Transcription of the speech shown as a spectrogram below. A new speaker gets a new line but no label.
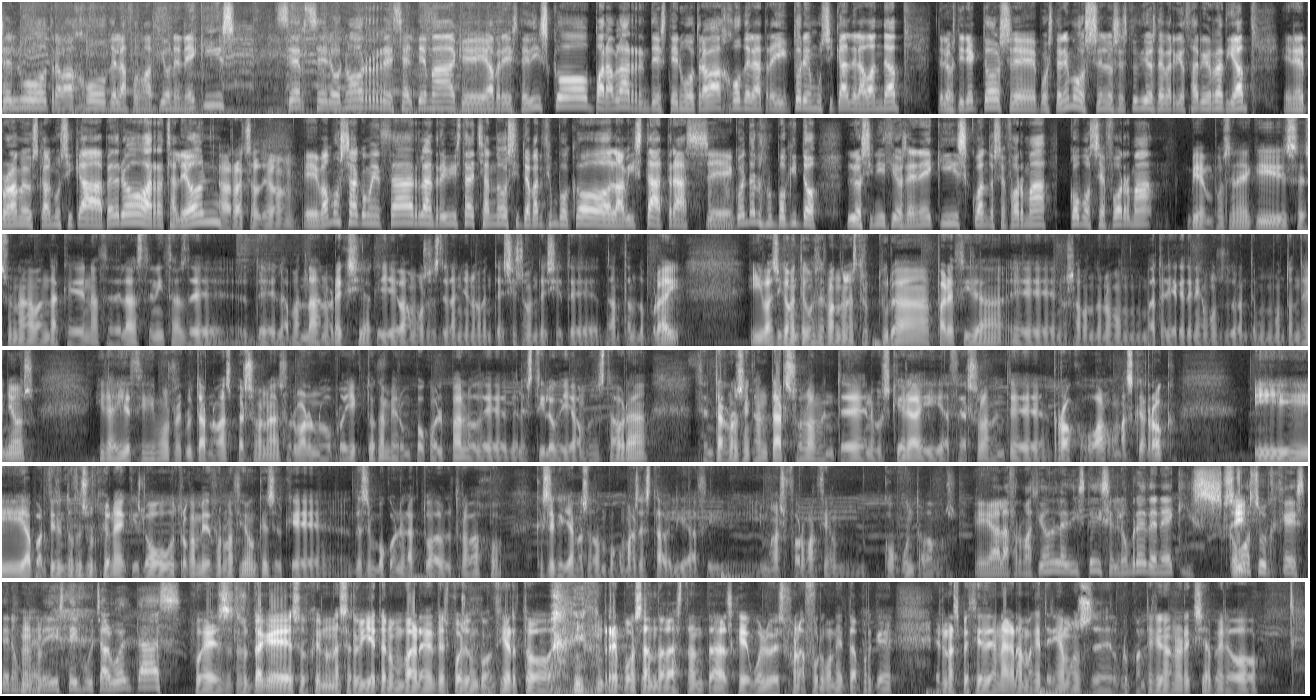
7 es el nuevo trabajo de la formación en X ser Ser Honor es el tema que abre este disco. Para hablar de este nuevo trabajo, de la trayectoria musical de la banda, de los directos, eh, pues tenemos en los estudios de Berriozar y Ratia, en el programa Euskal Música, Pedro, Arracha León.
Arracha León.
Eh, vamos a comenzar la entrevista echando, si te parece un poco, la vista atrás. Eh, cuéntanos un poquito los inicios de NX, cuándo se forma, cómo se forma...
Bien, pues NX es una banda que nace de las cenizas de, la banda Anorexia, que llevamos desde el año 96-97 danzando por ahí. Y básicamente conservando una estructura parecida, eh, nos abandonó un batería que teníamos durante un montón de años. Y de ahí decidimos reclutar nuevas personas, formar un nuevo proyecto, cambiar un poco el palo del estilo que llevamos hasta ahora, centrarnos en cantar solamente en euskera y hacer solamente rock o algo más que rock y a partir de entonces surgió NX. Luego hubo otro cambio de formación, que es el que desembocó en el actual trabajo, que es el que ya nos ha dado un poco más de estabilidad y, más formación conjunta, vamos.
Eh, a la formación le disteis el nombre de NX. ¿Cómo surge este nombre? ¿Le disteis muchas vueltas?
Pues resulta que surgió en una servilleta en un bar eh, después de un concierto, reposando a las tantas que vuelves con la furgoneta, porque era una especie de anagrama que teníamos el grupo anterior, Anorexia, pero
